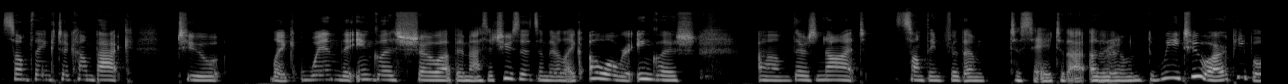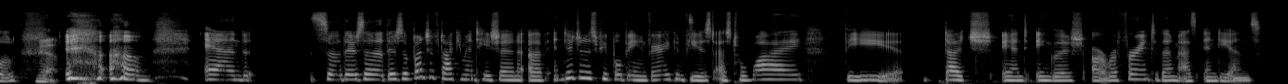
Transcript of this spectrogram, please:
something to come back to like when the english show up in massachusetts and they're like oh well we're english um there's not something for them to say to that other Right. than we too are people Yeah. um and so there's a there's a bunch of documentation of indigenous people being very confused as to why the Dutch and English are referring to them as Indians.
